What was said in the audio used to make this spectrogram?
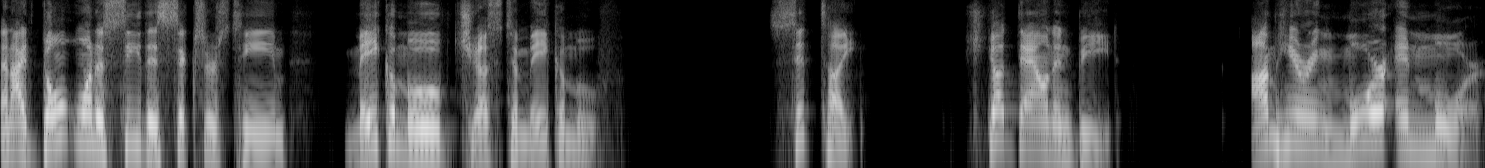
And I don't want to see this Sixers team make a move just to make a move. Sit tight. Shut down Embiid. I'm hearing more and more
